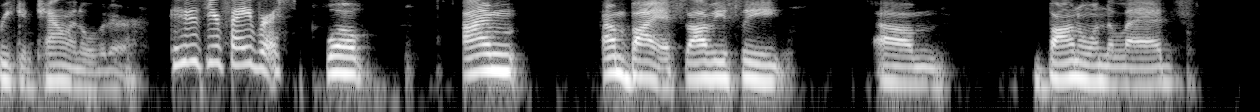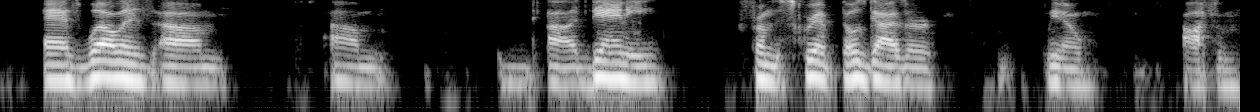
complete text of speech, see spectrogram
freaking talent over there. Who's your favorite? Well, I'm I'm biased, obviously. Um, Bono and the lads, as well as um, um, uh, Danny from the script. Those guys are, you know, awesome.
